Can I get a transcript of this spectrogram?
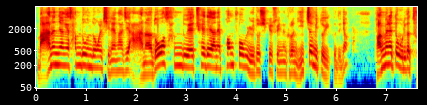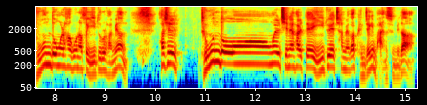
많은 양의 삼두 운동을 진행하지 않아도 삼두의 최대한의 펌프업을 유도시킬 수 있는 그런 이점이 또 있거든요. 반면에 또 우리가 등 운동을 하고 나서 이두를 하면 사실 등 운동을 진행할 때 이두의 참여가 굉장히 많습니다.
